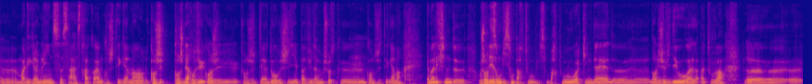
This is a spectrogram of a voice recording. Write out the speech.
Euh, moi, les Gremlins, ça restera quand même quand j'étais gamin. Quand, j'ai- quand je l'ai revu, quand j'étais ado, je n'y ai pas vu la même chose que Mm. quand j'étais gamin. Et ben les films de. Aujourd'hui, les zombies sont partout. Ils sont partout. Walking Dead, euh, dans les jeux vidéo, à, à tout va. Euh,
